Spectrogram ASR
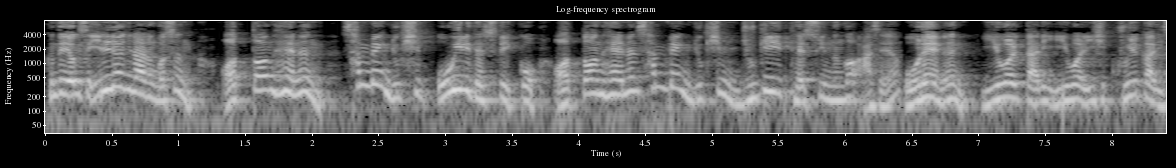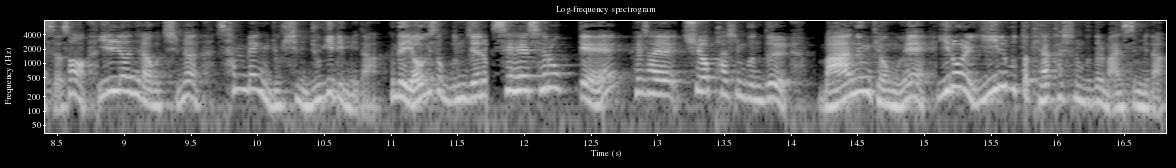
근데 여기서 1년이라는 것은 어떤 해는 365일이 될 수도 있고 어떤 해는 366일이 될 수 있는 거 아세요? 올해는 2월달이 2월 29일까지 있어서 1년이라고 치면 366일입니다. 근데 여기서 문제는 새해 새롭게 회사에 취업하신 분들 많은 경우에 1월 2일부터 계약하시는 분들 많습니다.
